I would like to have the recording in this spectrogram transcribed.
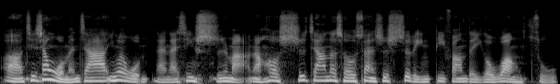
啊，其实像我们家，因为我奶奶姓施嘛，然后施家那时候算是士林地方的一个望族，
